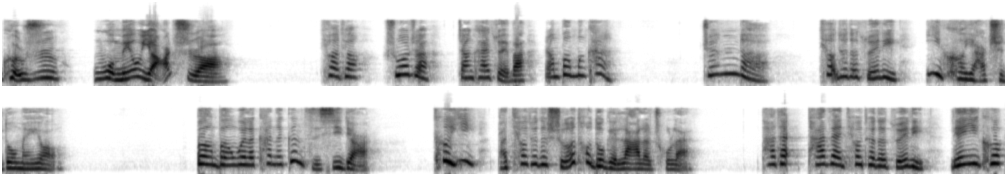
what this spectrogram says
可是我没有牙齿啊！跳跳说着，张开嘴巴让蹦蹦看。真的，跳跳的嘴里一颗牙齿都没有。蹦蹦为了看得更仔细点儿。特意把跳跳的舌头都给拉了出来，他在他在跳跳的嘴里连一颗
